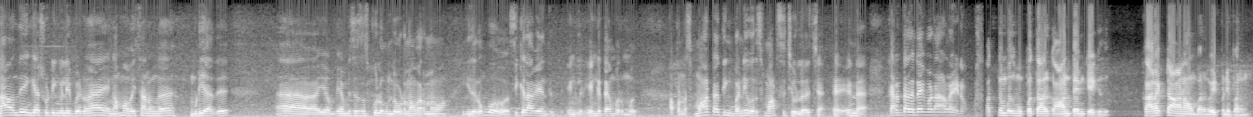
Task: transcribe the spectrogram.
நான் வந்து எங்கேயா ஷூட்டிங் வெளியே போயிடுவேன். எங்கள் அம்மா வயசானவங்க முடியாது. மிஸ்ஸஸ் ஸ்கூலில் கொண்டு விடணும் வரணும். இது ரொம்ப சிக்கலாகவே இருந்தது. எங்களுக்கு எங்கள் டைம் வரும்போது. அப்போ நான் ஸ்மார்ட்டாக திங்க் பண்ணி ஒரு ஸ்மார்ட் சுவிட்ச் உள்ள வச்சேன். என்ன? கரெக்டாக அந்த டைம் விட ஆன் ஆகிடும் பத்தொம்பது முப்பத்தாறுக்கு ஆன் டைம் கேட்குது கரெக்டாக ஆன் ஆகும் பாருங்கள் வெயிட் பண்ணி பாருங்கள்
